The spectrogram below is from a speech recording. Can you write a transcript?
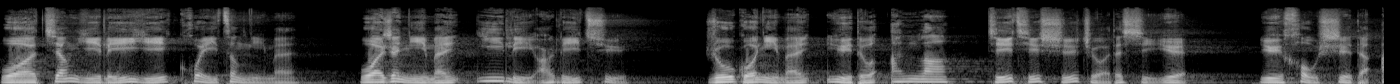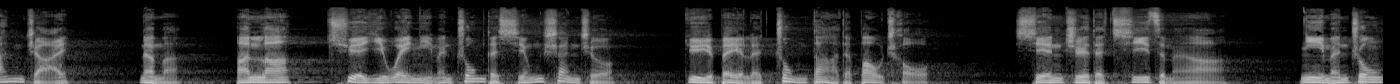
我将以礼仪馈赠你们，我任你们依礼而离去。如果你们欲得安拉及其使者的喜悦与后世的安宅，那么安拉却已为你们中的行善者预备了重大的报酬。先知的妻子们啊，你们中。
